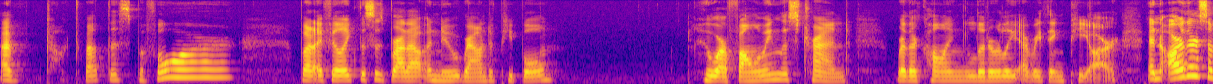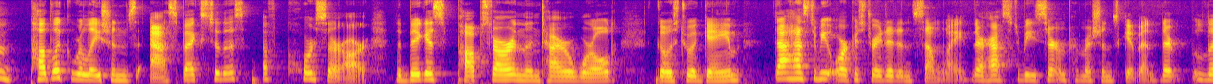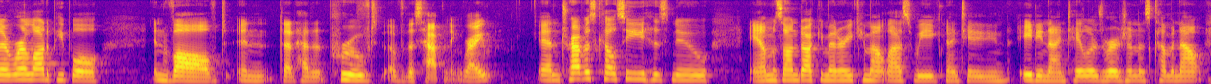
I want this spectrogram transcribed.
I've talked about this before, but I feel like this has brought out a new round of people who are following this trend where they're calling literally everything PR. And are there some public relations aspects to this? Of course there are. The biggest pop star in the entire world goes to a game. That has to be orchestrated in some way. There has to be certain permissions given. There there were a lot of people involved in that had approved of this happening, right? And Travis Kelce, his new Amazon documentary came out last week. 1989 Taylor's version is coming out.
